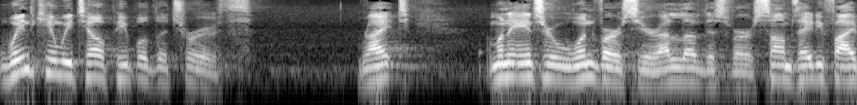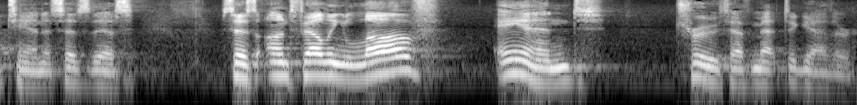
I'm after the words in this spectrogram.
When can we tell people the truth? Right? I'm going to answer one verse here. I love this verse. Psalms 85:10. It says this. It says, "Unfailing love and truth have met together."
